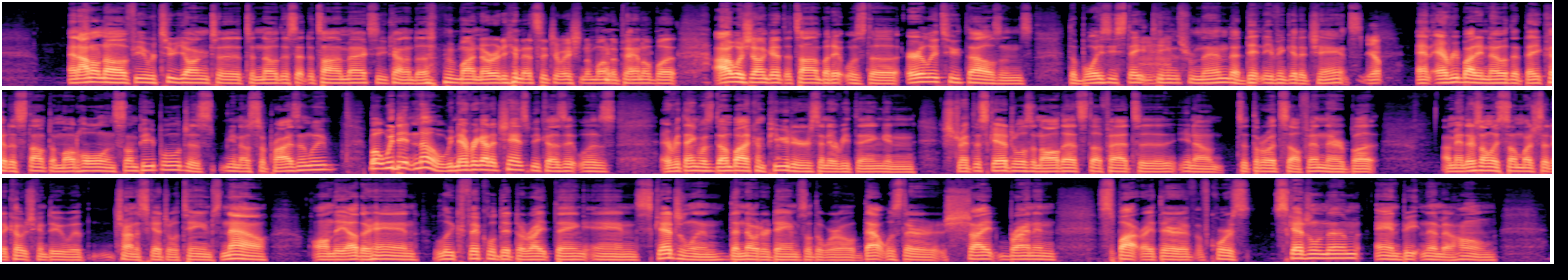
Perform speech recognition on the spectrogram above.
And I don't know if you were too young to to know this at the time, Max. You kind of the minority in that situation among the panel, but I was young at the time. But it was the early two thousands, the Boise State mm-hmm. teams from then that didn't even get a chance. Yep and everybody know that they could have stomped a mud hole in some people just you know surprisingly. But we didn't know. We never got a chance because it was everything was done by computers and everything and strength of schedules and all that stuff had to you know to throw itself in there. But i mean there's only so much that a coach can do with trying to schedule teams. Now on the other hand luke fickell did the right thing in scheduling the notre dames of the world. That was their shite brining spot right there. Of course scheduling them and beating them at home.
